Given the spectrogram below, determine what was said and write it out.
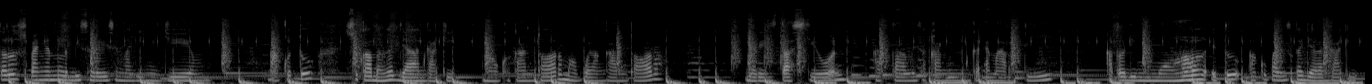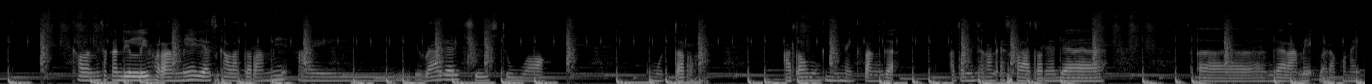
Terus pengen lebih seriusin lagi nge-gym. Nah aku tuh suka banget jalan kaki. Mau ke kantor mau pulang kantor dari stasiun atau misalkan ke MRT atau di mall itu aku paling suka jalan kaki. Kalau misalkan di lift rame di eskalator rame I rather choose to walk muter atau mungkin naik tangga. Atau misalkan eskalatornya udah eh, nggak uh, rame baru aku naik.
